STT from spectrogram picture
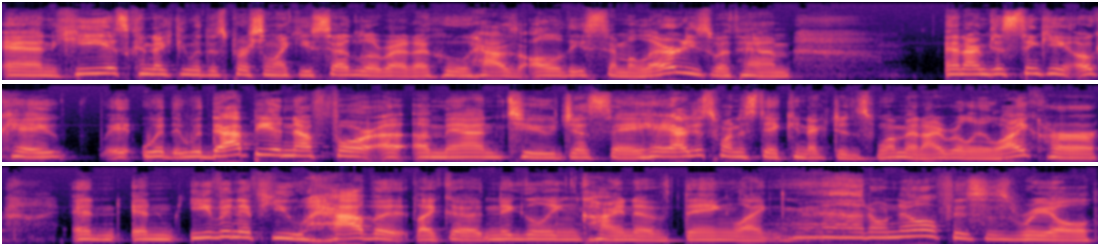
And he is connecting with this person, like you said, Lorena, who has all of these similarities with him. And I'm just thinking, okay, it, would, would that be enough for a, a, man to just say, hey, I just want to stay connected to this woman. I really like her. And and even if you have a like a niggling kind of thing, like, eh, I don't know if this is real,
